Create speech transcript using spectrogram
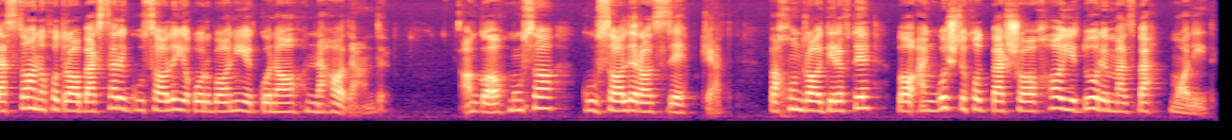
دستان خود را بر سر گوساله قربانی گناه نهادند. آنگاه موسی گوساله را ذبح کرد و خون را گرفته با انگشت خود بر شاخهای دور مذبح مالید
